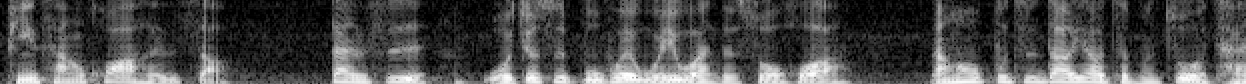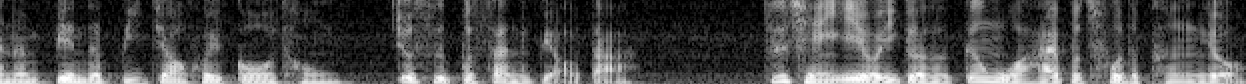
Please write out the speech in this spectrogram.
平常话很少，但是我就是不会委婉的说话，然后不知道要怎么做才能变得比较会沟通，就是不善表达。之前也有一个跟我还不错的朋友，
